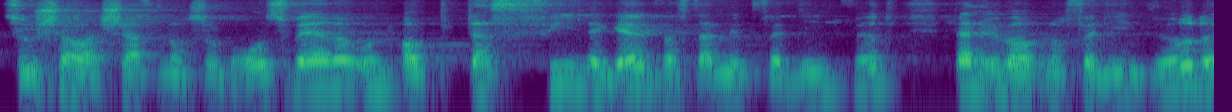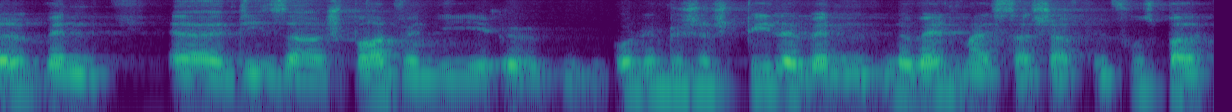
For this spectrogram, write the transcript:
Zuschauerschaft noch so groß wäre und ob das viele Geld, was damit verdient wird, dann überhaupt noch verdient würde, wenn äh, dieser Sport, wenn die äh, Olympischen Spiele, wenn eine Weltmeisterschaft im Fußball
